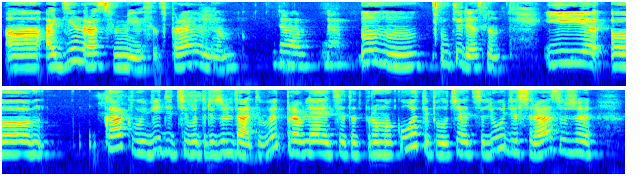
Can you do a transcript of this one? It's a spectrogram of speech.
а, один раз в месяц, правильно? Да, да. Угу, интересно. И э, как вы видите вот результаты? Вы отправляете этот промокод, и получается люди сразу же э,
